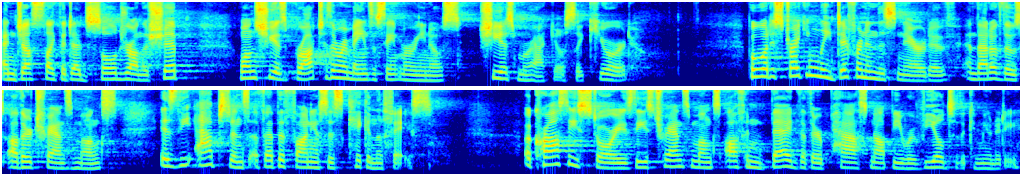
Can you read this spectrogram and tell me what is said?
And just like the dead soldier on the ship, once she is brought to the remains of St. Marinos, she is miraculously cured. But what is strikingly different in this narrative and that of those other trans monks is the absence of Epiphanius' kick in the face. Across these stories, these trans monks often beg that their past not be revealed to the community.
